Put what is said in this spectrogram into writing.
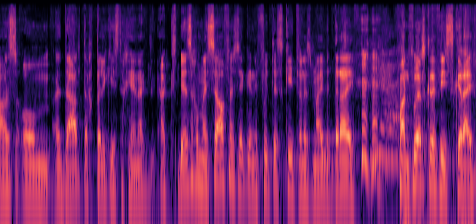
as om 'n 30 pilletjies te gee en ek ek's besig om myself nou seker in die voet te skiet want dit is my bedryf van voorskrifies skryf.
